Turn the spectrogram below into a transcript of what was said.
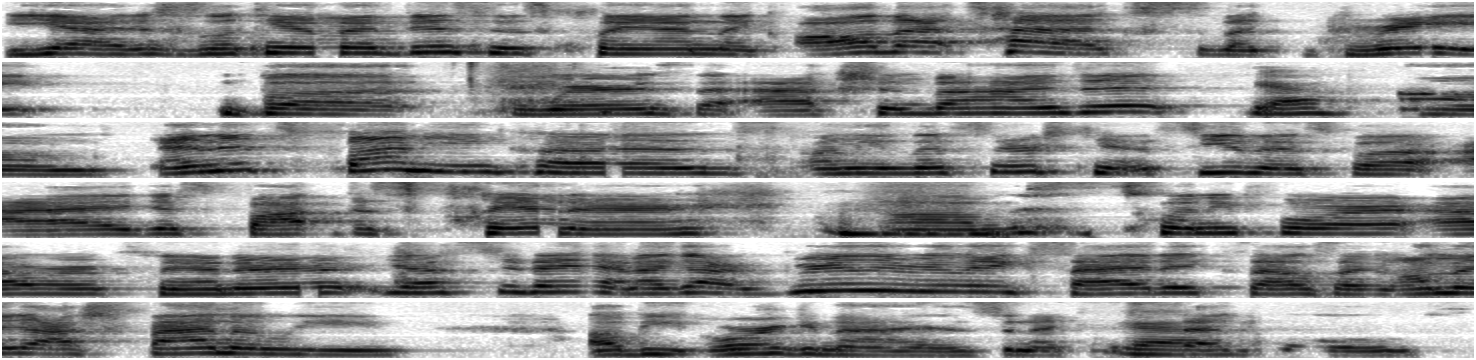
yeah, just looking at my business plan, like all that text, like great, but where's the action behind it? Yeah. Um, and it's funny because I mean, listeners can't see this, but I just bought this planner, um, this 24 hour planner yesterday, and I got really, really excited because I was like, oh my gosh, finally, I'll be organized and I can yeah. set goals.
